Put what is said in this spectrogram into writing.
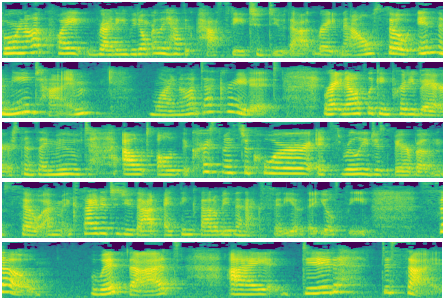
But we're not quite ready. We don't really have the capacity to do that right now. So in the meantime, why not decorate it? Right now it's looking pretty bare. Since I moved out all of the Christmas decor, it's really just bare bones. So I'm excited to do that. I think that'll be the next video that you'll see. So with that, I did decide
